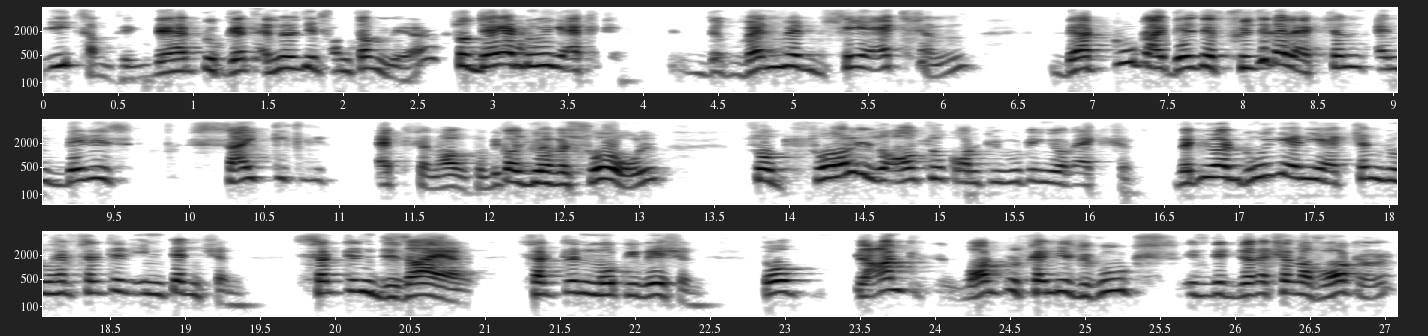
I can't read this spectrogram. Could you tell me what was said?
eat something. They have to get energy from somewhere. So they are doing action. The, when we say action there are two types there's a physical action and there is psychic action also because you have a soul so soul is also contributing your action when you are doing any action you have certain intention certain desire certain motivation so plant want to send its roots in the direction of water,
